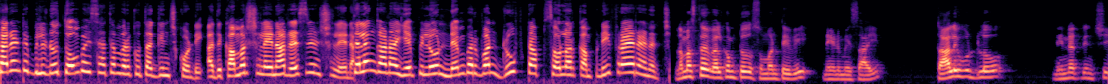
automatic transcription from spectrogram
కరెంటు బిల్లును తొంభై శాతం వరకు తగ్గించుకోండి. అది కమర్షియల్ అయినా రెసిడెన్షియల్ అయినా తెలంగాణ ఏపీలో number one roof top solar company Freyr energy. నమస్తే వెల్కమ్ టు సుమన్ టీవీ. నేను మీ సాయి. టాలీవుడ్లో నిన్నటి నుంచి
